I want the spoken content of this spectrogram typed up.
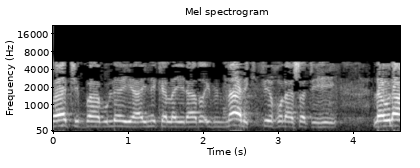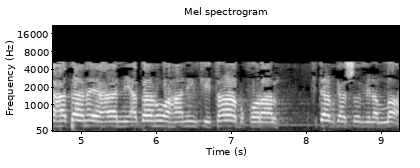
waajib baabu leeyahay ninka la yidhaahdo ibn malik fii khulaasatihi. Lowlaa haddaanay ahaanin haddaanu ahaanin kitaab qoraal kitaabkaasoo min allah.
